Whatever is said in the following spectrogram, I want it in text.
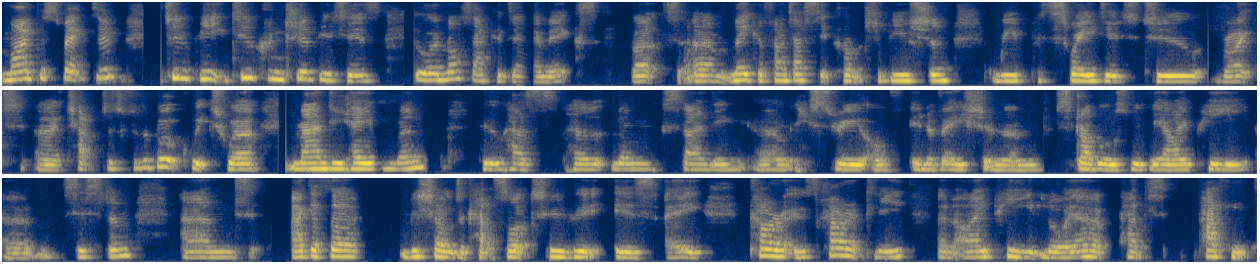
my perspective, two two contributors who are not academics but um, make a fantastic contribution. We persuaded to write uh, chapters for the book, which were Mandy Haberman, who has her long-standing uh, history of innovation and struggles with the IP um, system, and Agatha Michelle de Catzot, who is a current who's currently an IP lawyer, patent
